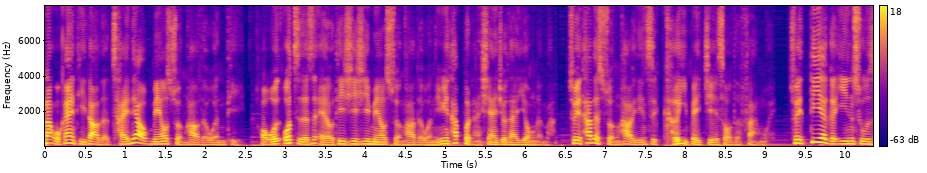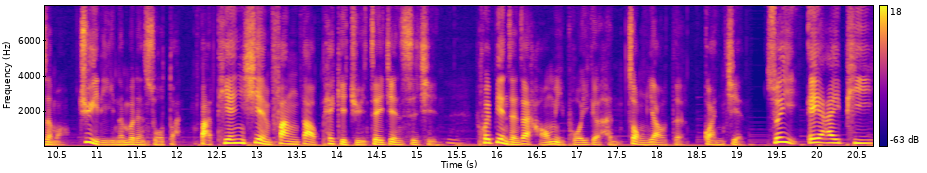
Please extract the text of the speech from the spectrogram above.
那我刚才提到的材料没有损耗的问题，哦，我我指的是 LTCC 没有损耗的问题，因为它本来现在就在用了嘛，所以它的损耗一定是可以被接受的范围。所以第二个因素是什么？距离能不能缩短？把天线放到 package 这件事情，会变成在毫米波一个很重要的关键。所以 AIP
